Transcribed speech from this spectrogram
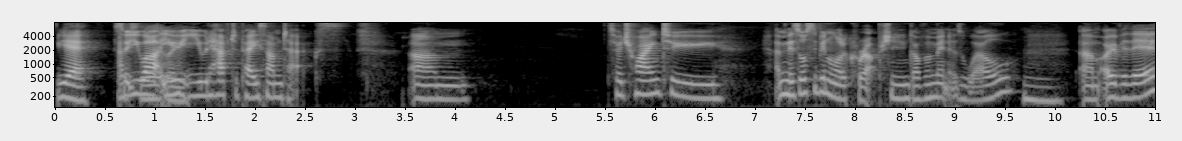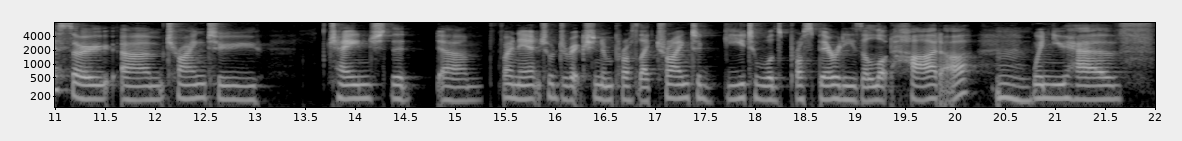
Yeah. So you are you you would have to pay some tax. Um, so trying to, I mean, there's also been a lot of corruption in government as well um, over there. So um, trying to change the um, financial direction and pros- like trying to gear towards prosperity is a lot harder when you have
